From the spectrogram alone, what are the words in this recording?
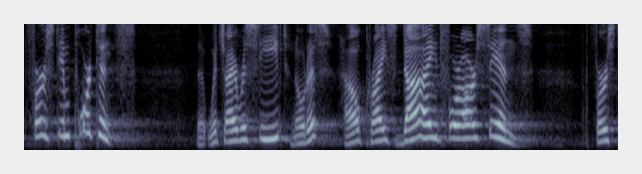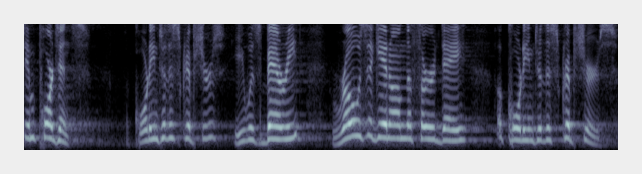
first importance, that which I received, notice, how Christ died for our sins. First importance according to the scriptures. He was buried, rose again on the third day, according to the scriptures.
